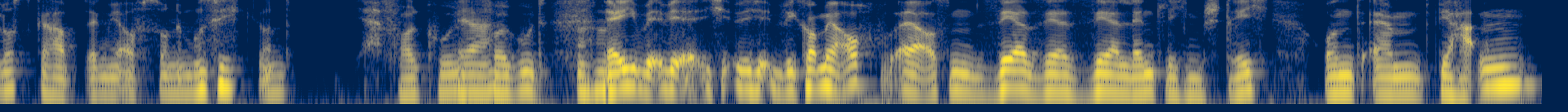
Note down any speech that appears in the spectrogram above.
Lust gehabt irgendwie auf so eine Musik und Ja, voll cool, Ja. voll gut. Ja, ich, wir- ich, ich, wir kommen ja auch äh, aus einem sehr, sehr, sehr ländlichen Strich und ähm, wir hatten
